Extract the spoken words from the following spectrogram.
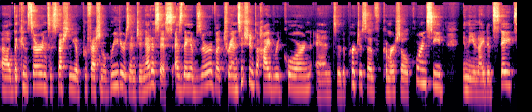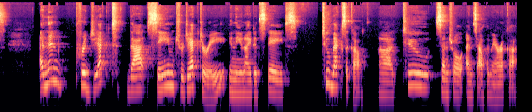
uh, the concerns, especially of professional breeders and geneticists, as they observe a transition to hybrid corn and to the purchase of commercial corn seed in the United States, and then project that same trajectory in the United States to Mexico uh, to Central and South America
